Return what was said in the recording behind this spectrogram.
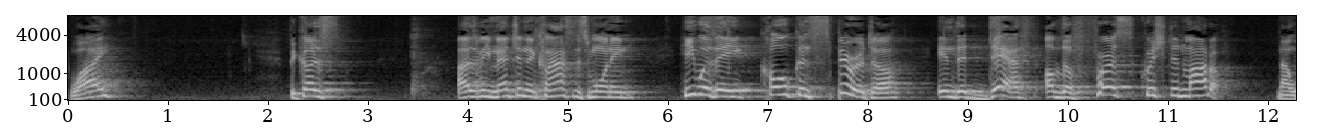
Why? Because, as we mentioned in class this morning, he was a co conspirator in the death of the first Christian martyr. Now,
